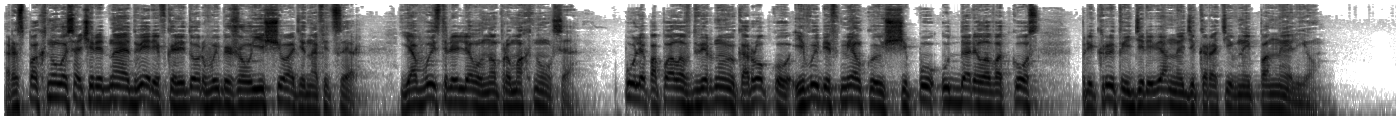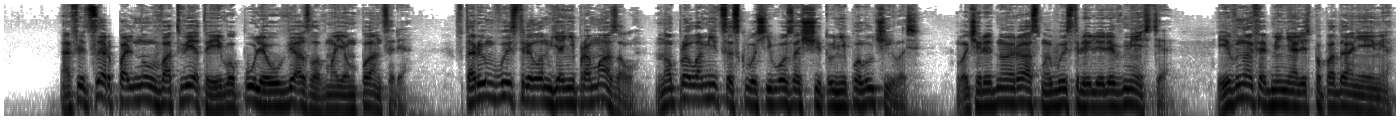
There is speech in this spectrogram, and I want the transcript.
Распахнулась очередная дверь, и в коридор выбежал еще один офицер. Я выстрелил, но промахнулся. Пуля попала в дверную коробку и, выбив мелкую щепу, ударила в откос, прикрытый деревянной декоративной панелью. Офицер пальнул в ответ, и его пуля увязла в моем панцире. Вторым выстрелом я не промазал, но проломиться сквозь его защиту не получилось. В очередной раз мы выстрелили вместе и вновь обменялись попаданиями,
